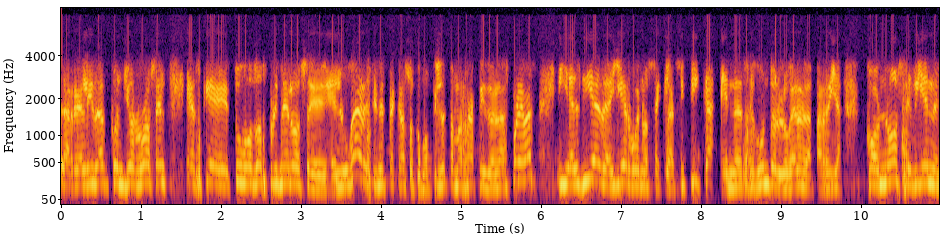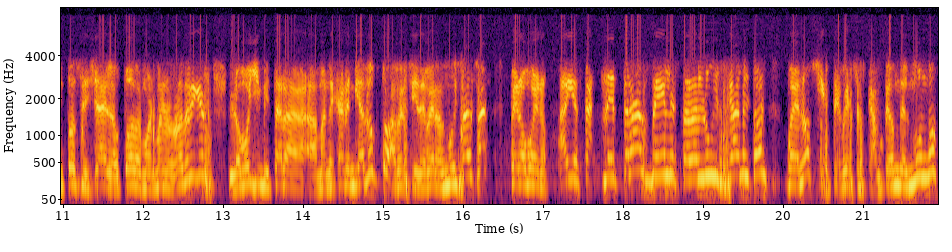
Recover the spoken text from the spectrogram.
La realidad con George Russell es que tuvo dos primeros eh, lugares, en este caso como piloto más rápido en las pruebas, y el día de ayer, bueno, se clasifica en el segundo lugar en la parrilla. Conoce bien entonces ya el autódromo hermano Rodríguez, lo voy a invitar a, a manejar en viaducto, a ver si de veras muy salsa pero bueno, ahí está. Detrás de él estará Lewis Hamilton, bueno, siete veces campeón del mundo,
